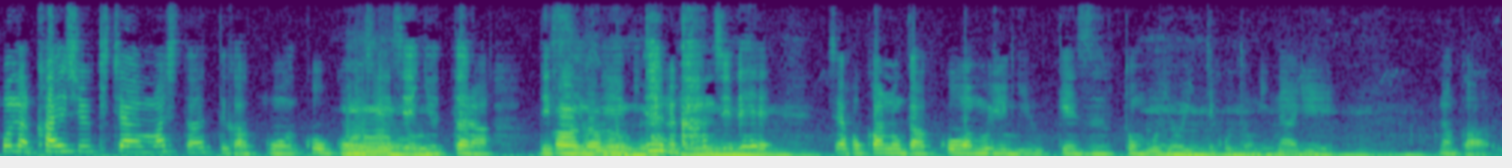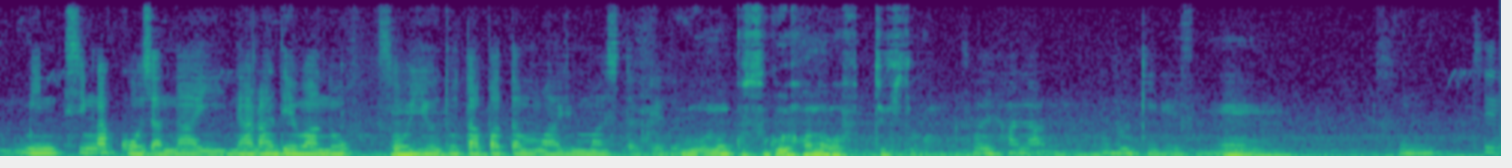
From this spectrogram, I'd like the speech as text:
ほんなら回収来ちゃいましたって学校高校の先生に言ったら、うん、ですよね、ね、みたいな感じで、じゃあ他の学校は無理に受けずとも良いってことになり。なんか進学校じゃないならではのそういうドタバタもありましたけど、うん、なんかすごい花が降ってきた。そういう花吹雪ですね、うん、で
